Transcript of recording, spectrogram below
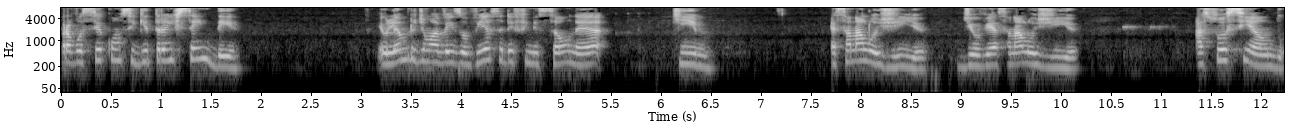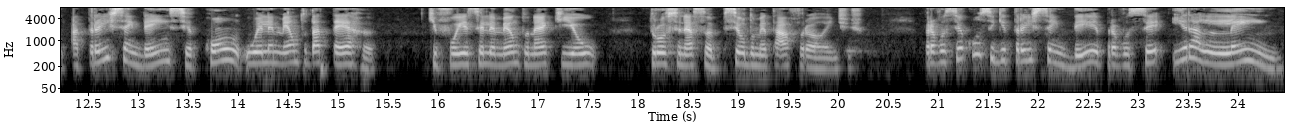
para você conseguir transcender. Eu lembro de uma vez ouvir essa definição, né, que essa analogia, de ouvir essa analogia associando a transcendência com o elemento da terra, que foi esse elemento, né, que eu trouxe nessa pseudo-metáfora antes. Para você conseguir transcender, para você ir além,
